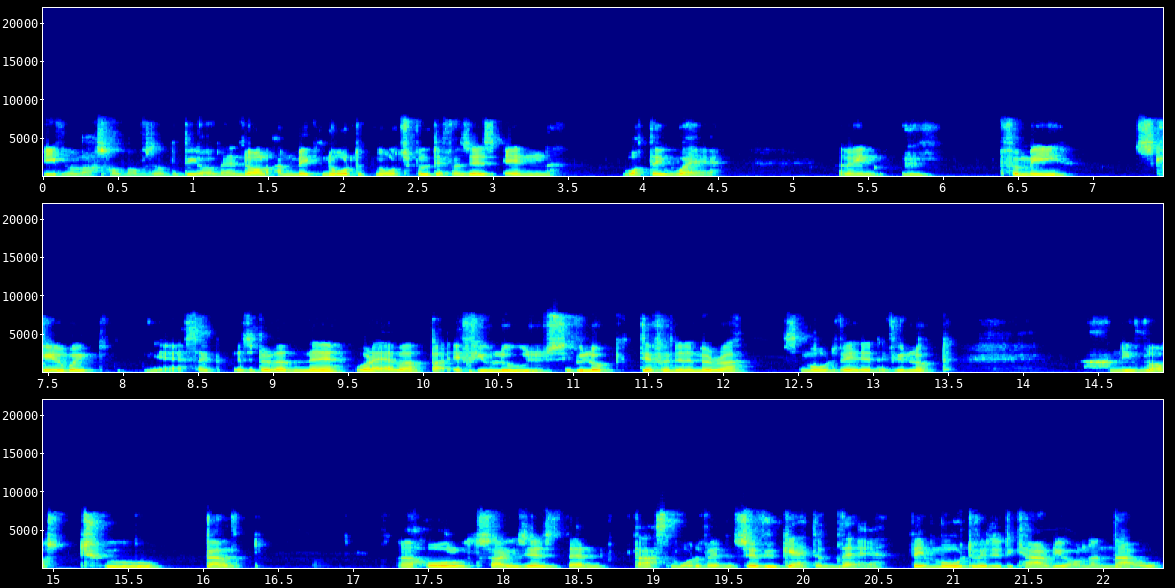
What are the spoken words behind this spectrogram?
even though that's obviously not the be all and end all, and make not- notable differences in what they wear. I mean, for me, scale weight, yeah, it's like there's a bit of a meh, whatever. But if you lose, if you look different in the mirror, it's motivating. If you look and you've lost two belt uh, whole sizes, then that's motivating. So if you get them there, they're motivated to carry on, and now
